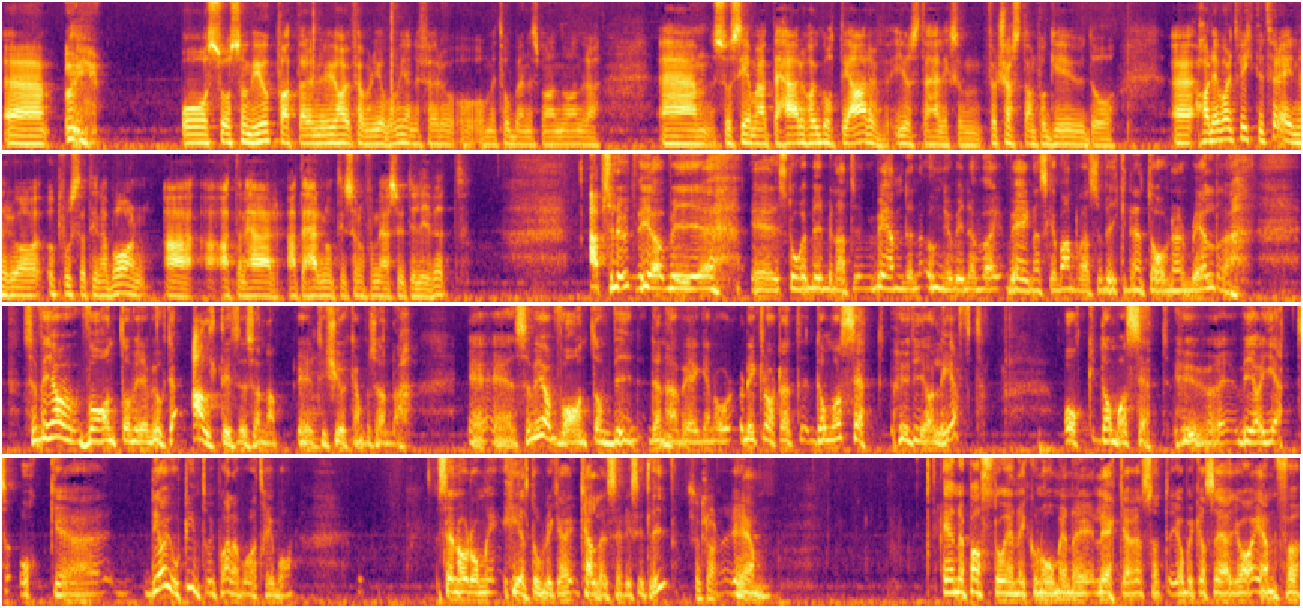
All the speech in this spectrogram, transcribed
Eh, och så som vi uppfattar det, nu har jag förmånen att jobba med Jennifer och, och med Tobbe, hennes man och andra, eh, så ser man att det här har gått i arv, just det här liksom förtröstan på Gud. Och, har det varit viktigt för dig när du har uppfostrat dina barn att, den här, att det här är något som de får med sig ut i livet? Absolut. Vi, vi eh, står i Bibeln att vänd den unge vid den väg den ska vandra så viker den inte av när den blir äldre. Så vi har vant dem, vi åkte alltid till, söndag, eh, till kyrkan på söndag. Eh, eh, så vi har vant dem vid den här vägen och, det är klart att de har sett hur vi har levt. Och de har sett hur vi har gett och eh, det har gjort intryck på alla våra tre barn. Sen har de helt olika kallelser i sitt liv. Såklart. Eh, en är pastor, en är ekonom, en är läkare. Så jag brukar säga att jag har en för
